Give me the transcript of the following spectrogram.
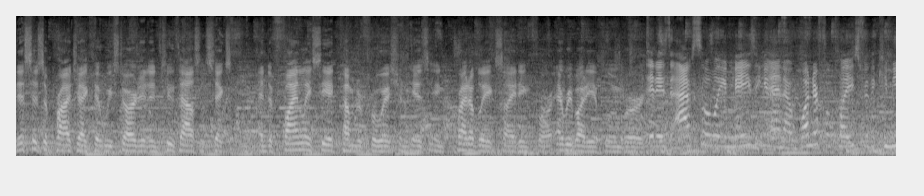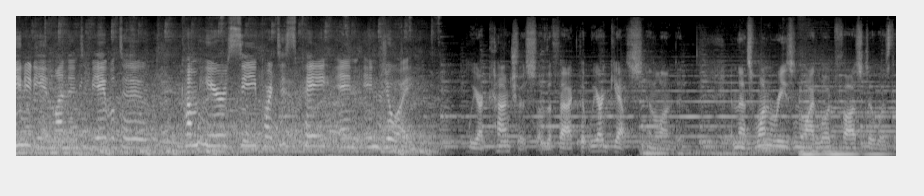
This is a project that we started in 2006, and to finally see it come to fruition is incredibly exciting for everybody at Bloomberg. It is absolutely amazing and a wonderful place for the community in London to be able to come here, see, participate, and enjoy. We are conscious of the fact that we are guests in London, and that's one reason why Lord Foster was the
